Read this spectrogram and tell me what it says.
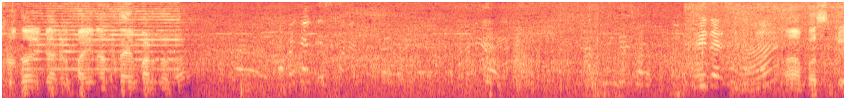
చూద్దాం ఇంకా అక్కడ పైన ఎంత టైం పడుతుందో ఫ్రీ దర్శనా ఆ, బస్సుకి.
